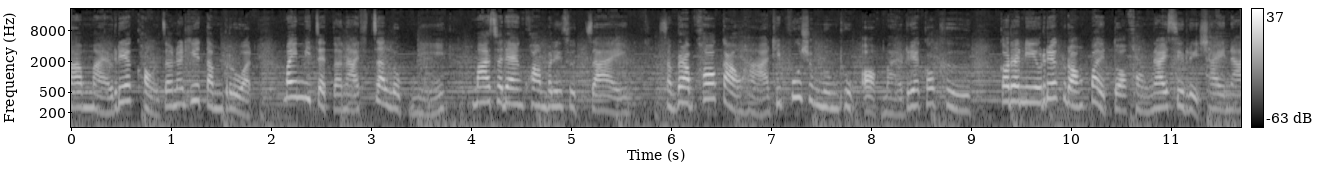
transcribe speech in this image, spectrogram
ตามหมายเรียกของเจ้าหน้าที่ตำรวจ ไม่มีเจตนาที่จะหลบหนีมาแสดงความบริสุทธิ์ใจ สำหรับข้อกล่าวหาที่ผู้ชุมนุมถูกออกหมายเรียกก็คือ กรณีเรียกร้องปล่อยตัวของนายสิริชัยนา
